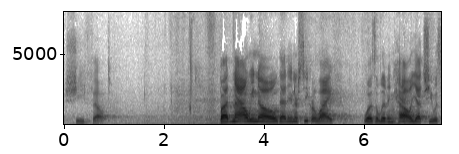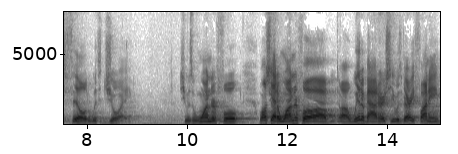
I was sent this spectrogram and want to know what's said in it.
she felt. But now we know that in her secret life was a living hell, yet she was filled with joy. She was a wonderful well, she had a wonderful uh, uh, wit about her. She was very funny.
